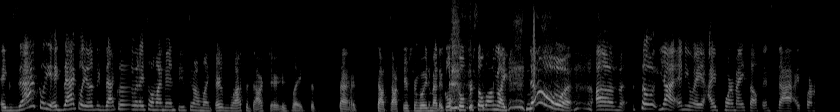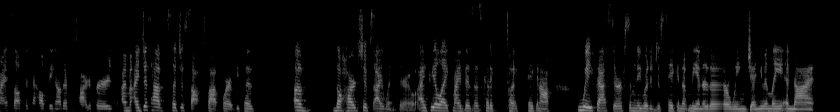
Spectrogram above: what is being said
exactly, exactly. That's exactly what I told my mentees too. I'm like, there's lots of doctors like that stop doctors from going to medical school for so long like no um so yeah anyway i pour myself into that i pour myself into helping other photographers I'm, i just have such a soft spot for it because of the hardships I went through. I feel like my business could have t- taken off way faster if somebody would have just taken me under their wing genuinely and not,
